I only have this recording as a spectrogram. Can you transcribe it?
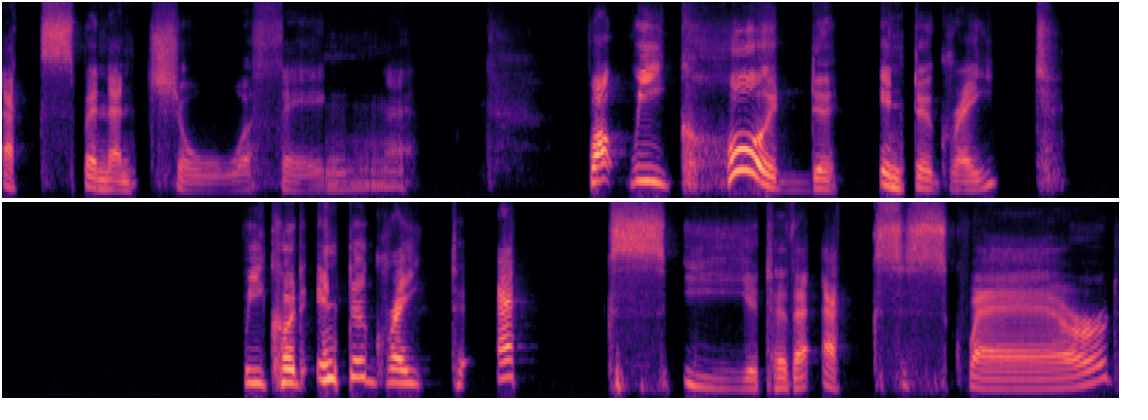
exponential thing. What we could integrate, we could integrate x e to the x squared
